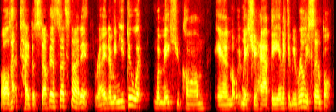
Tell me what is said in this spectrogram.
all that type of stuff. That's that's not it, right? I mean, you do what what makes you calm and what makes you happy, and it can be really simple.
